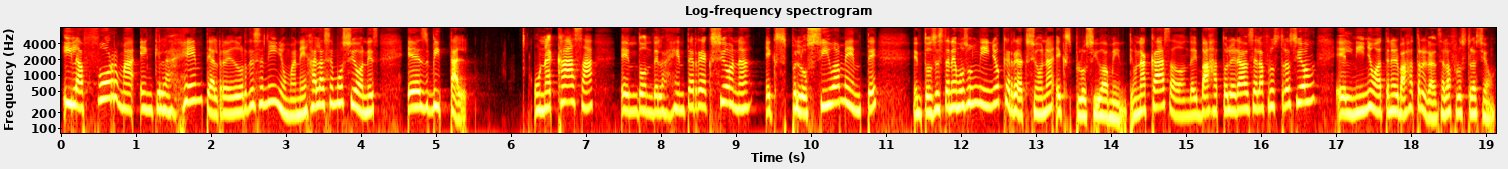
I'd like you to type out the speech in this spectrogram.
Y la forma en que la gente alrededor de ese niño maneja las emociones es vital. Una casa en donde la gente reacciona explosivamente, entonces tenemos un niño que reacciona explosivamente. Una casa donde hay baja tolerancia a la frustración, el niño va a tener baja tolerancia a la frustración.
